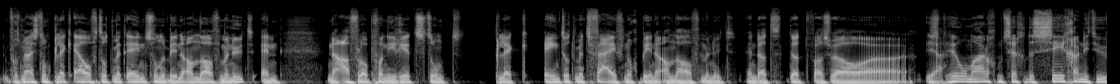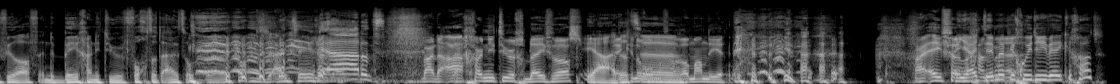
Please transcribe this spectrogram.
volgens mij stond plek 11 tot met 1 stonden binnen anderhalve minuut. En na afloop van die rit stond plek 1 tot met 5 nog binnen anderhalve minuut. En dat, dat was wel. eh, Is ja. het heel onaardig om te zeggen... de C-garnituur viel af en de B-garnituur vocht het uit op, op de eindzege. ja, dat. Waar de A-garnituur gebleven was. Ja, dat, de ronde eh, van Romandie. Maar even. En jij, gaan, Tim, heb je eh, goede drie weken gehad?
